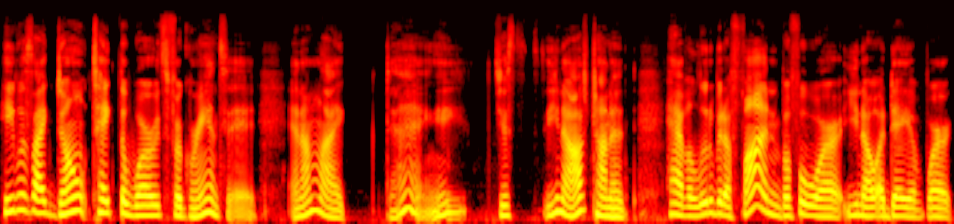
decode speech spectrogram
he was like, don't take the words for granted. And I'm like, dang, he just. You know, I was trying to have a little bit of fun before, you know, a day of work.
